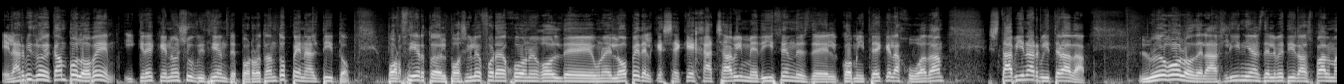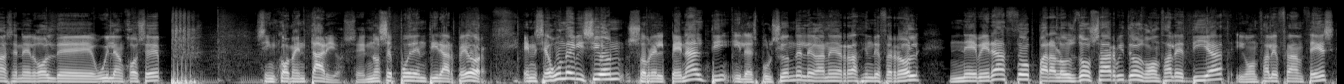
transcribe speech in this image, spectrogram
El árbitro de campo lo ve y cree que no es suficiente, por lo tanto penaltito. Por cierto, el posible fuera de juego en el gol de Unai López, del que se queja Xavi, me dicen desde el comité que la jugada está bien arbitrada. Luego lo de las líneas del Betis Las Palmas en el gol de William José, sin comentarios, eh, no se pueden tirar peor. En segunda división, sobre el penalti y la expulsión del Leganés Racing de Ferrol, neverazo para los dos árbitros, González Díaz y González Francés,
